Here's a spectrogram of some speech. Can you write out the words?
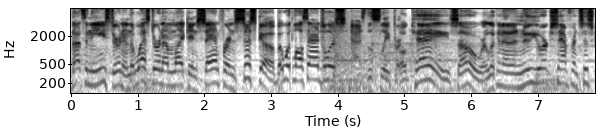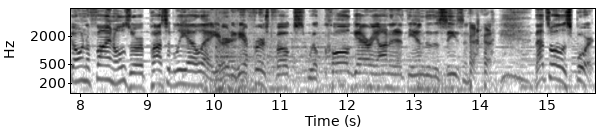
That's in the Eastern, and the Western I'm liking San Francisco, but with Los Angeles as the sleeper. Okay, so we're looking at a New York San Francisco in the finals, or possibly LA. You heard it here first, folks. We'll call Gary on it at the end of the season. That's all the sport.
